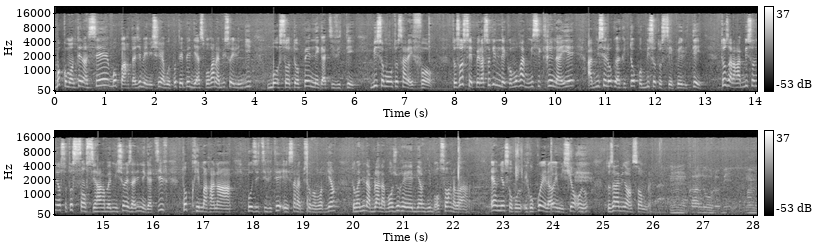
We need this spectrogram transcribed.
bocommente na se bopartage baémission ya boye mpo toyebi mpe diaspora na biso elingi bosoto mpe négativité biso moko tosala effort tozosepela soki ndeko moko abimisi cri na ye abimisi eloko ya kitoko biso tosepeli te tozalaka biso nyonso tosensiraka baémission ezali négative toprimaka na positivité et esala biso vraiment bien tobandi na blana bonjour et bienvenue bonsoir na ba heure nyonso ekokweyela yo émission oyo toza na bino ensemble hmm, kaka nde olobi mami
